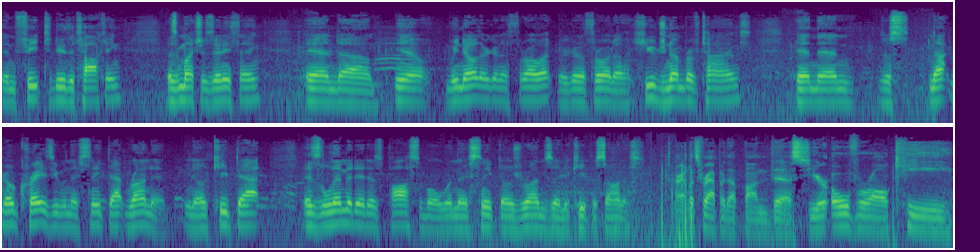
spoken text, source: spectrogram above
and feet to do the talking as much as anything and, um, you know, we know they're going to throw it. They're going to throw it a huge number of times. And then just not go crazy when they sneak that run in. You know, keep that as limited as possible when they sneak those runs in to keep us honest. All right, let's wrap it up on this. Your overall key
